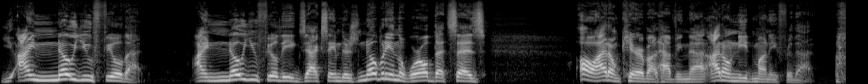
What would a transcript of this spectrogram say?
you, I know you feel that. I know you feel the exact same. There's nobody in the world that says, "Oh, I don't care about having that. I don't need money for that."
